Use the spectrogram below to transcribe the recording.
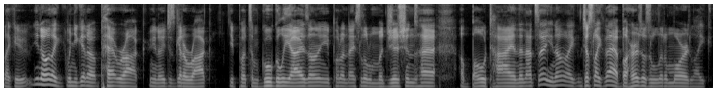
like you you know like when you get a pet rock, you know you just get a rock, you put some googly eyes on it, you put a nice little magician's hat, a bow tie, and then that's it. You know, like just like that. But hers was a little more like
